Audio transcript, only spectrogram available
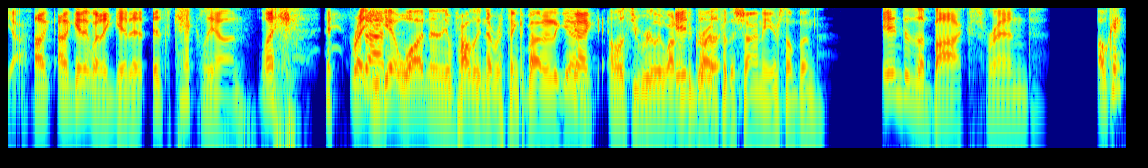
Yeah. I'll, I'll get it when I get it. It's Kecleon. Like, Right, you get one, and you'll probably never think about it again, Like, unless you really wanted to grind the- for the shiny or something. into the box, friend. Okay.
